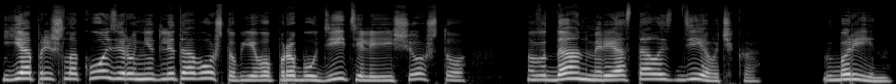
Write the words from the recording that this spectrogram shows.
Я пришла к озеру не для того, чтобы его пробудить или еще что. В Данмере осталась девочка. Брин.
